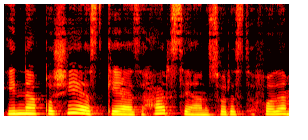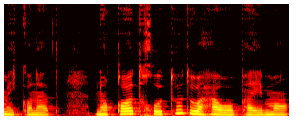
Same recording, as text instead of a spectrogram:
این نقاشی است که از هر سه عنصر استفاده می کند نقاط خطوط و هواپیما.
